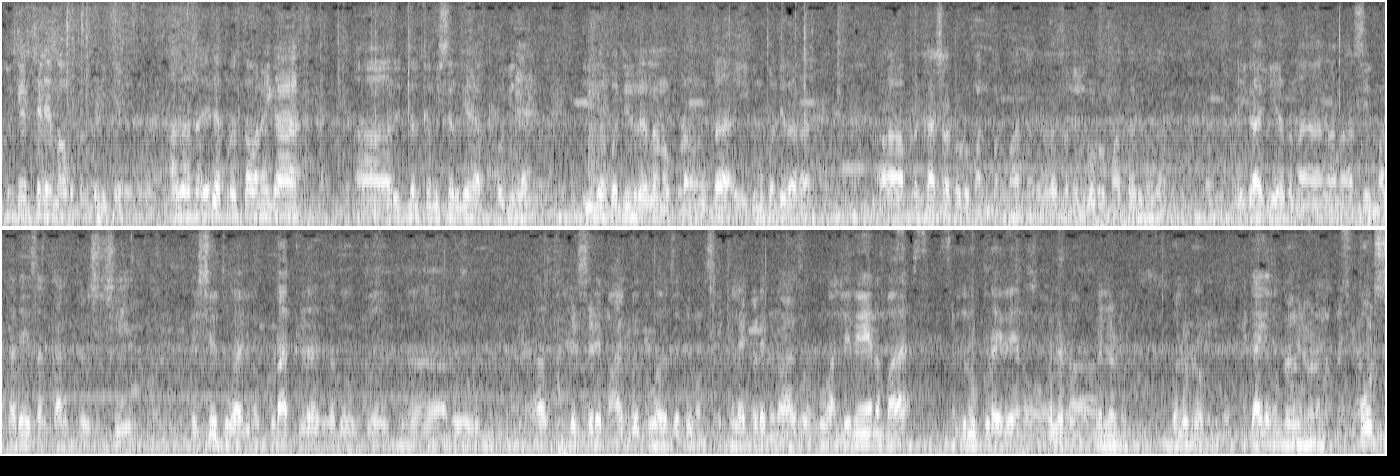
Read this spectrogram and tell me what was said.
ಕ್ರಿಕೆಟ್ ಸ್ಟೇಡಿಯಂ ಆಗ್ಬೇಕಂತ ಬೇಡಿಕೆ ಇದೆ ಸರ್. ಅದ ಇದೆ ಪ್ರಸ್ತಾವನೆ ಈಗ ರೀಜನಲ್ ಕಮಿಷನರ್ಗೆ ಹೋಗಿದೆ. ಈಗ ಬಂದಿದ್ರೆ ಎಲ್ಲನೂ ಕೂಡ ಅಂತ ಈಗಲೂ ಬಂದಿದ್ದಾರೆ ಆ, ಪ್ರಕಾಶ್ ರಾಠೋಡ್ ಮನೆ ಬಂದು ಮಾತಾಡಿದ್ದಾರೆ ಸುನೀಲ್ ಗೌಡರು ಮಾತಾಡಿದ್ದಾರೆ ಹೀಗಾಗಿ ಅದನ್ನು ನಾನು ಅರ್ಸಿ ಮಾತಾಡಿ ಸರ್ಕಾರಕ್ಕೆ ಕಳಿಸಿ. ನಿಶ್ಚಿತವಾಗಿಯೂ ಕೂಡ ಕ್ರೀಡೆ ಅದು ಅದು ಕ್ರಿಕೆಟ್ ಸ್ಟೇಡಿಯಂ ಆಗಬೇಕು ಅದ್ರ ಜೊತೆ ಒಂದು ಸೈಕಲ್ ಅಕಾಡೆಮಿನೂ ಆಗಬೇಕು. ಅಲ್ಲಿನೇ ನಮ್ಮ ಇದನ್ನು ಕೂಡ ಇದೆ ಏನು ಬಲ್ಲೋಡ್ರೋಮ್ ಇದೆ. ಹೀಗಾಗಿ ಅದೊಂದು ಸ್ಪೋರ್ಟ್ಸ್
